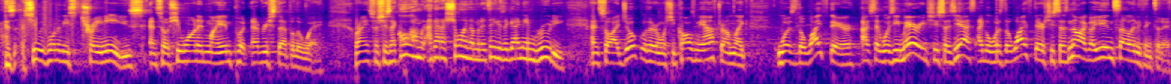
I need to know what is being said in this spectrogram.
because she was one of these trainees, and so she wanted my input every step of the way, right? So she's like, "Oh, I'm, i got a showing. I'm going to take. It's a guy named Rudy." And so I joke with her, and when she calls me after, I'm like, "Was the wife there?" I said, "Was he married?" She says, "Yes." I go, "Was the wife there?" She says, "No." I go, "You didn't sell anything today."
